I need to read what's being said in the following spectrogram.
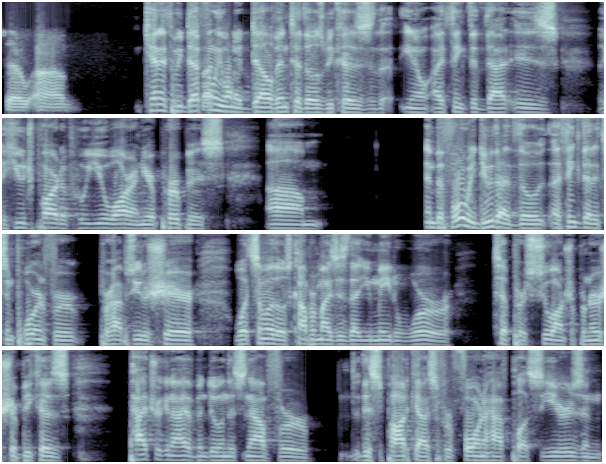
So, um, Kenneth, we definitely but, want to delve into those because you know I think that that is a huge part of who you are and your purpose. Um, and before we do that, though, I think that it's important for perhaps you to share what some of those compromises that you made were to pursue entrepreneurship because Patrick and I have been doing this now for this podcast for four and a half plus years, and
